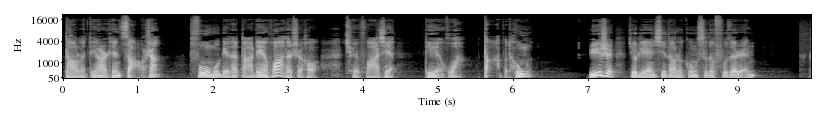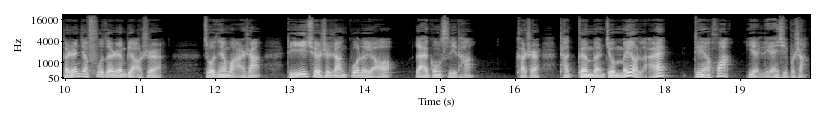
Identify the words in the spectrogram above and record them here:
到了第二天早上，父母给他打电话的时候，却发现电话打不通了。于是就联系到了公司的负责人，可人家负责人表示，昨天晚上的确是让郭乐瑶来公司一趟，可是他根本就没有来，电话也联系不上。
